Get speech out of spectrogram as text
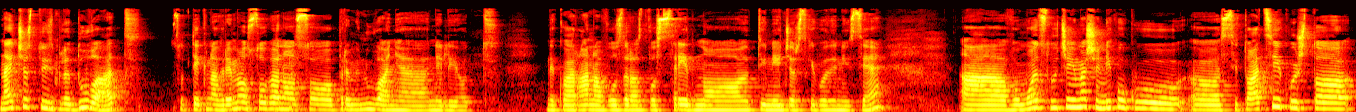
најчесто изгледуваат со тек на време, особено со преминување нели од некоја рана возраст во средно, тинејџерски години и се. А, во мојот случај имаше неколку а, ситуации кои што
